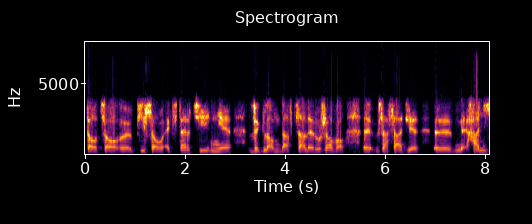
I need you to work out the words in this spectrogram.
to, co y, piszą eksperci, nie wygląda wcale różowo. W zasadzie Hanich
